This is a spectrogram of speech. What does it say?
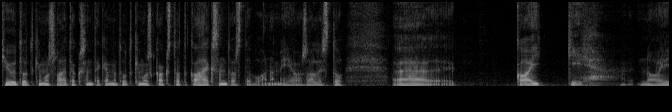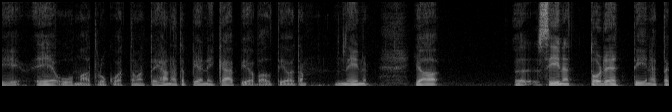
Pew-tutkimuslaitoksen tekemä tutkimus 2018 vuonna, mihin osallistui kaikki noi EU-maat lukuottamatta ihan näitä pieniä kääpiövaltioita. Niin, ja siinä todettiin, että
